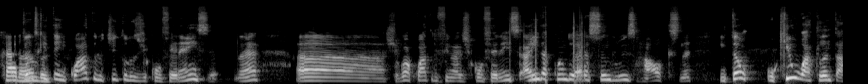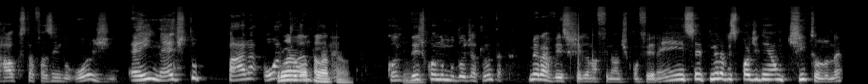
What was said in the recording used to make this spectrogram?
Caramba. Tanto que tem quatro títulos de conferência, né? Uh, chegou a quatro finais de conferência, ainda quando era St. Louis Hawks, né? Então, o que o Atlanta Hawks está fazendo hoje é inédito para o Atlanta. Atlanta. Né? Quando, desde quando mudou de Atlanta, primeira vez que chega na final de conferência e primeira vez pode ganhar um título, né?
